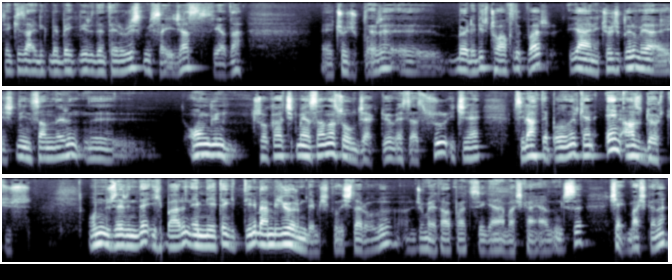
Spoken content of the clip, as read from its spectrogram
8 aylık bebekleri de terörist mi sayacağız ya da e, çocukları e, böyle bir tuhaflık var. Yani çocukların veya işte insanların e, 10 gün sokağa çıkma yasağı nasıl olacak diyor. Mesela su içine silah depolanırken en az 400. Onun üzerinde ihbarın emniyete gittiğini ben biliyorum demiş Kılıçdaroğlu. Cumhuriyet Halk Partisi Genel Başkan Yardımcısı şey başkanı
